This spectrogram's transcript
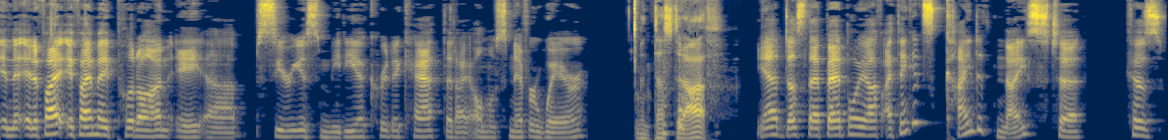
and, and if I if I may put on a uh, serious media critic hat that I almost never wear, And dust it off. yeah, dust that bad boy off. I think it's kind of nice to because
